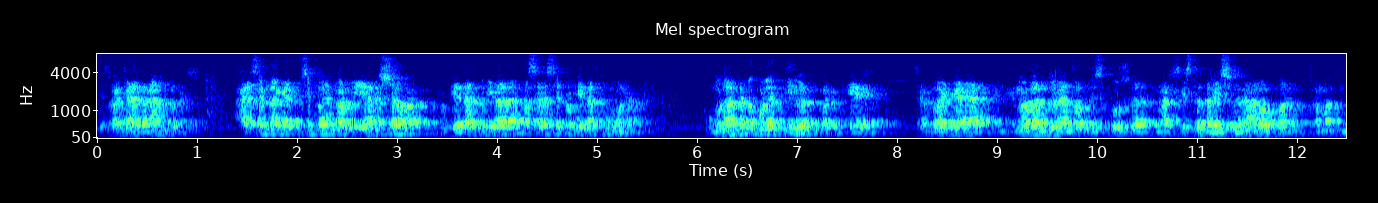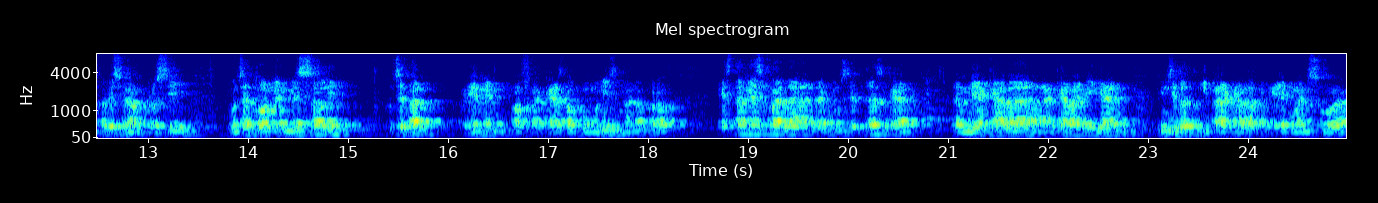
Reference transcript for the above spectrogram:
i es van quedar tan amples. Ara sembla que simplement per dir ara això, propietat privada passarà a ser propietat comunal. Comunal que no col·lectiva, perquè sembla que hem abandonat el discurs marxista tradicional, o bueno, no tradicional, però sí conceptualment més sòlid, potser per, evidentment, pel fracàs del comunisme, no? però aquesta mescla de, de conceptes que també acaba, acaba lligant, fins i tot, i per acabar, perquè ja començo a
